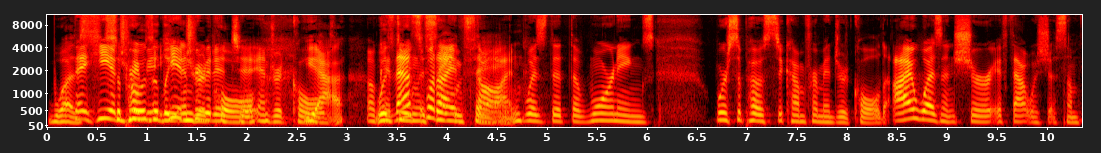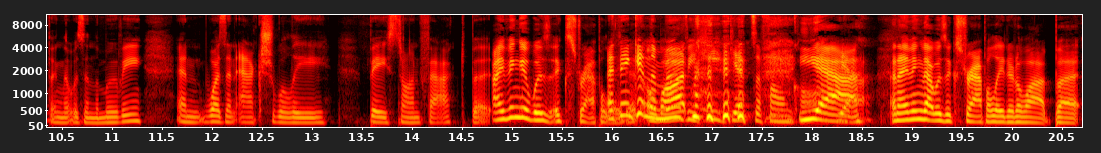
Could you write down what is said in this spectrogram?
was that he, attribu- supposedly he Indrid attributed Cole. to Indrid Cold. Yeah. Okay, that's what I same thought was that the warnings were supposed to come from Indrid Cold. I wasn't sure if that was just something that was in the movie and wasn't actually based on fact, but I, I think it was extrapolated. I think in a the lot. movie he gets a phone call. yeah. And I think that was extrapolated a lot, but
